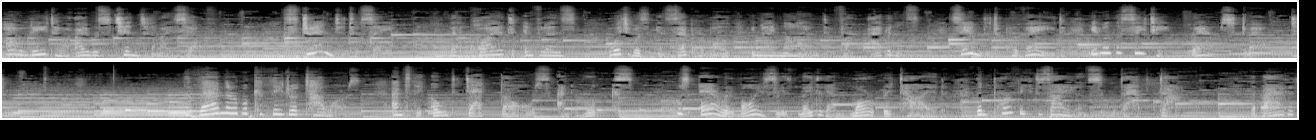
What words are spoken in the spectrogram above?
how little I was changed myself. Strange to say, that quiet influence which was inseparable in my mind from Agnes seemed to pervade even the city where I dwelt. The venerable cathedral towers and the old jackdaws and rooks, whose airy voices made them more retired than perfect silence would have done. The battered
